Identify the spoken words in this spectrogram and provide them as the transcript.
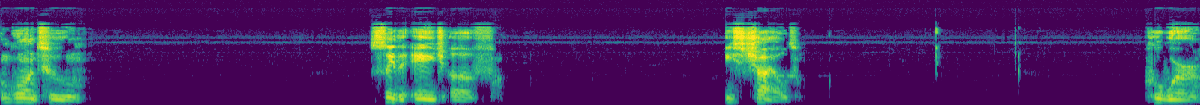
I'm going to say the age of each child who were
